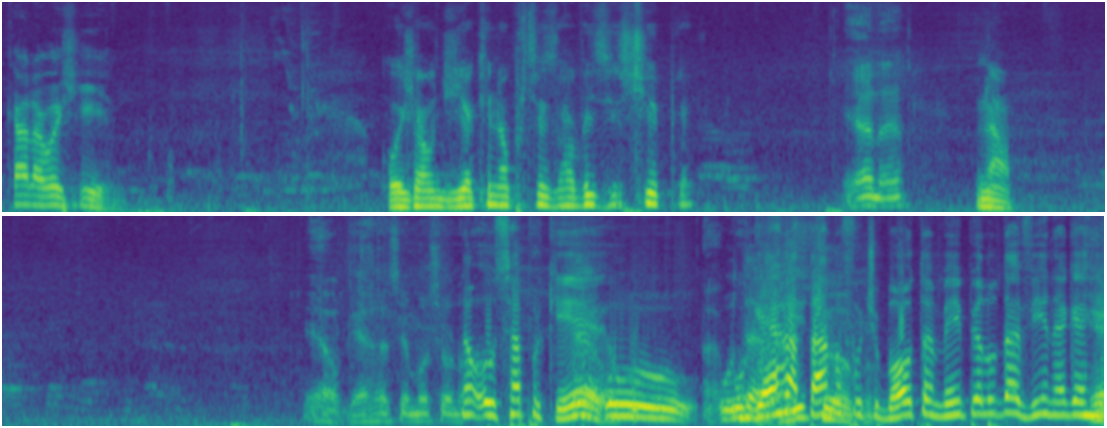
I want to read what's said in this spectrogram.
Cara, hoje. Hoje é um dia que não precisava existir, Pedro. É, né? Não. É, o Guerra se emocionou. Não, sabe por quê? É, o, o- o, o Guerra Davi, tá no futebol também pelo Davi, né, Guerrinha?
